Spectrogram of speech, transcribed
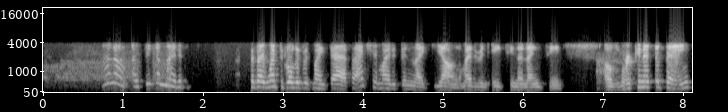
I don't know, I think I might have because I went to go live with my dad. So actually I might have been like young. I might have been eighteen or nineteen. I was working at the bank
